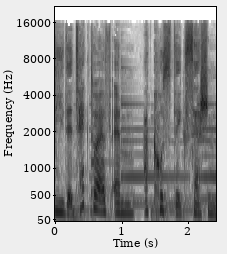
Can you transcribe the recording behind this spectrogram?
Die Detektor FM Akustik Session.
